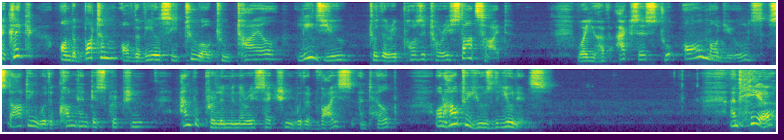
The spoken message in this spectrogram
A click on the bottom of the VLC 202 tile leads you to the repository start site, where you have access to all modules starting with the content description and the preliminary section with advice and help on how to use the units. And here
